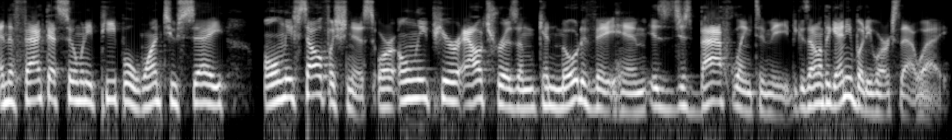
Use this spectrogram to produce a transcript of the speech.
And the fact that so many people want to say only selfishness or only pure altruism can motivate him is just baffling to me because I don't think anybody works that way.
